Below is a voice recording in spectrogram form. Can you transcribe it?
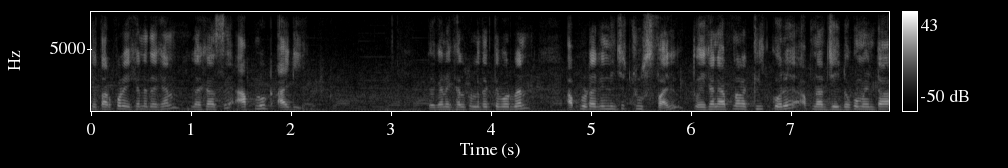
তো তারপর এখানে দেখেন লেখা আছে আপলোড আইডি তো এখানে খেয়াল করলে দেখতে পারবেন আপলোড নিচে চুজ ফাইল তো এখানে আপনারা ক্লিক করে আপনার যে ডকুমেন্টটা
